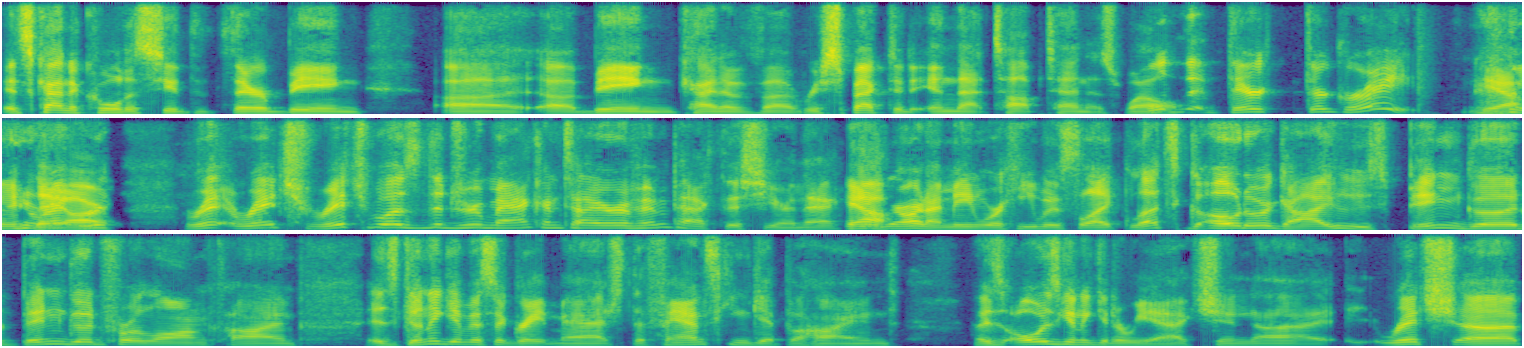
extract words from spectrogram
it's kind of cool to see that they're being uh, uh, being kind of uh, respected in that top 10 as well. well they're they're great. Yeah, they right? are. Rich Rich was the Drew McIntyre of Impact this year in that yeah. regard. I mean, where he was like, "Let's go to a guy who's been good, been good for a long time, is going to give us a great match. The fans can get behind. Is always going to get a reaction." Uh, Rich uh,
